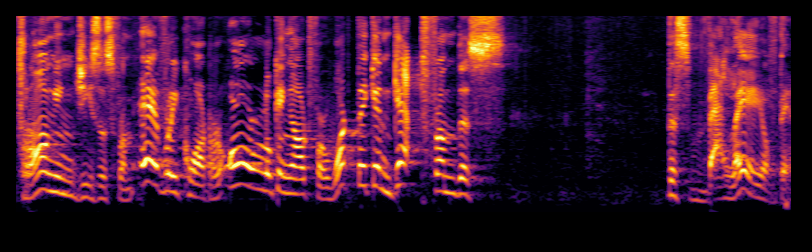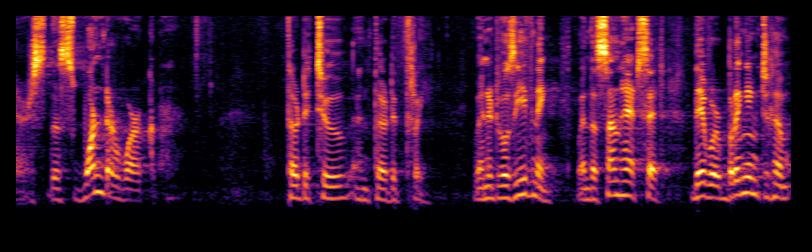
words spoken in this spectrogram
thronging Jesus from every quarter, all looking out for what they can get from this, this valet of theirs, this wonder worker. 32 and 33. When it was evening, when the sun had set, they were bringing to him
